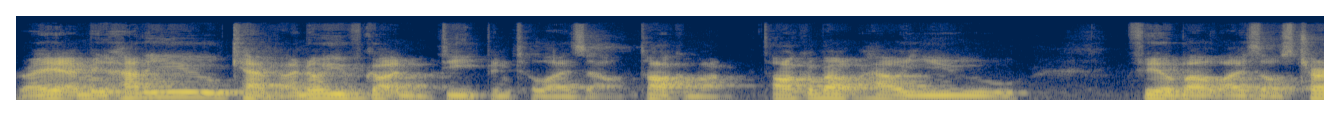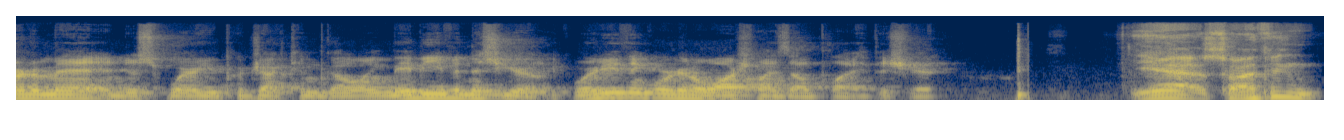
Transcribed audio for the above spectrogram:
right? I mean, how do you, Kev? I know you've gotten deep into Lysell. Talk about it. Talk about how you feel about Lysell's tournament and just where you project him going. Maybe even this year. Like, where do you think we're going to watch Lysell play this year? Yeah, so I think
